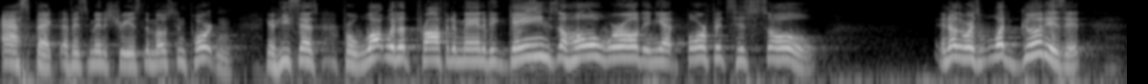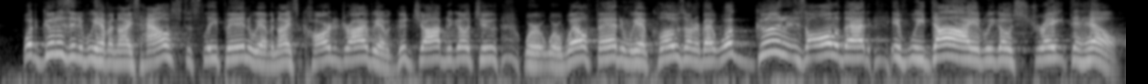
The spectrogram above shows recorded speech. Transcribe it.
aspect of his ministry is the most important. You know, he says, For what would it profit a man if he gains the whole world and yet forfeits his soul? In other words, what good is it? What good is it if we have a nice house to sleep in, we have a nice car to drive, we have a good job to go to, we're, we're well fed, and we have clothes on our back? What good is all of that if we die and we go straight to hell?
